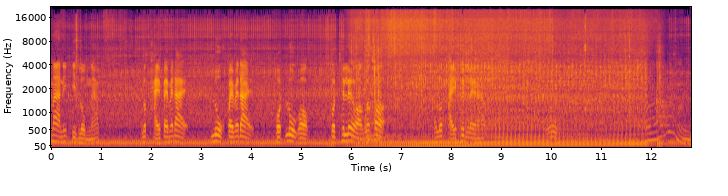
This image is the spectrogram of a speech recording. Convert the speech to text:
างหน้านี่ติดลมนะครับ รถไถไปไม่ได้ ลูกไปไม่ได้ปลดลูกออกปลดเทเลอร์ออกแล้วก็รถไถขึ้นเลยนะครับโอ้อืม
